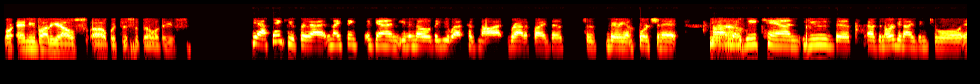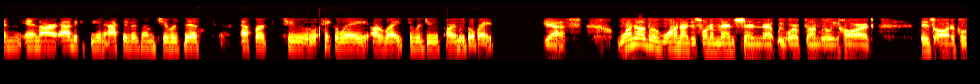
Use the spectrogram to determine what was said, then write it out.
or anybody else uh, with disabilities. Yeah, thank you for that. And I think, again, even though the U.S. has not ratified this, which is very unfortunate, yeah. um, that we can use this as an organizing tool in, in our advocacy and activism to resist efforts to take away our rights, to reduce our legal rights. Yes. One other one I just want to mention that we worked on really hard is Article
